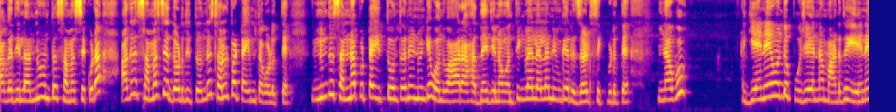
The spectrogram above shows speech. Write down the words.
ಆಗೋದಿಲ್ಲ ಅನ್ನೋವಂಥ ಸಮಸ್ಯೆ ಕೂಡ ಆದರೆ ಸಮಸ್ಯೆ ದೊಡ್ಡದಿತ್ತು ಅಂದರೆ ಸ್ವಲ್ಪ ಟೈಮ್ ತಗೊಳ್ಳುತ್ತೆ ನಿಮ್ಮದು ಸಣ್ಣ ಪುಟ್ಟ ಇತ್ತು ಅಂತಂದರೆ ನಿಮಗೆ ಒಂದು ವಾರ, ಹದಿನೈದು ದಿನ, ಒಂದು ತಿಂಗಳಲ್ಲೆಲ್ಲ ನಿಮಗೆ ರಿಸಲ್ಟ್ ಸಿಕ್ಬಿಡುತ್ತೆ. ನಾವು ಏನೇ ಒಂದು ಪೂಜೆಯನ್ನು ಮಾಡಿದ್ರು, ಏನೇ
